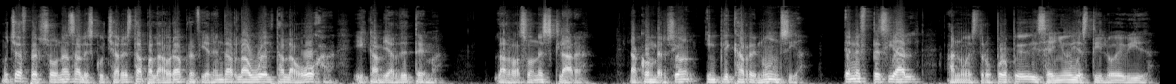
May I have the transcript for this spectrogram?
Muchas personas al escuchar esta palabra prefieren dar la vuelta a la hoja y cambiar de tema. La razón es clara. La conversión implica renuncia, en especial a nuestro propio diseño y estilo de vida.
